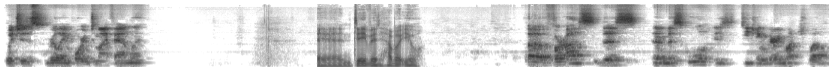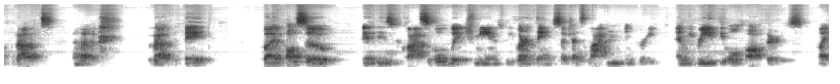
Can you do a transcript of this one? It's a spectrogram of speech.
which is really important to my family. And David, how about you? Uh, for us, this uh, this school is teaching very much well about uh, about the faith, but also it is classical, which means we learn things such as Latin and Greek, and we read the old authors like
